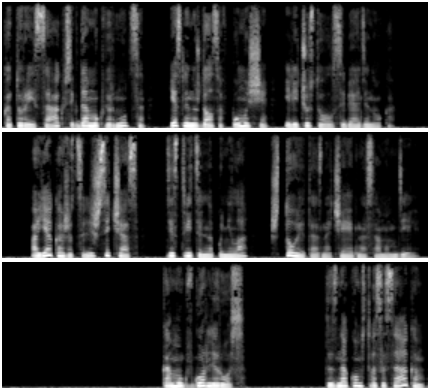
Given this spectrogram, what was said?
в который Исаак всегда мог вернуться, если нуждался в помощи или чувствовал себя одиноко. А я, кажется, лишь сейчас действительно поняла, что это означает на самом деле. Комок в горле рос, до знакомства с Исааком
